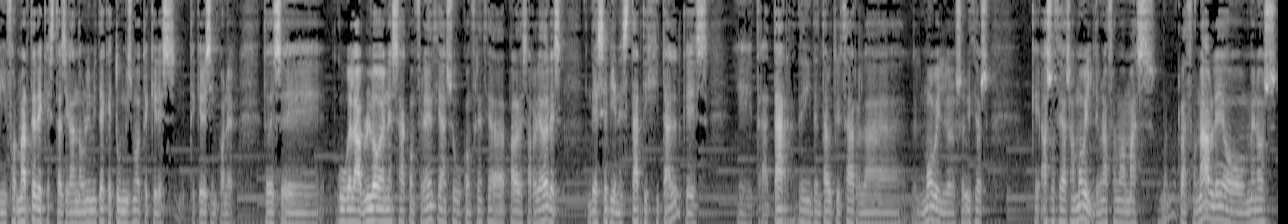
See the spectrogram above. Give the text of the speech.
informarte de que estás llegando a un límite que tú mismo te quieres, te quieres imponer. Entonces, eh, Google habló en esa conferencia, en su conferencia para desarrolladores, de ese bienestar digital, que es eh, tratar de intentar utilizar el móvil y los servicios asociados al móvil de una forma más razonable o menos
